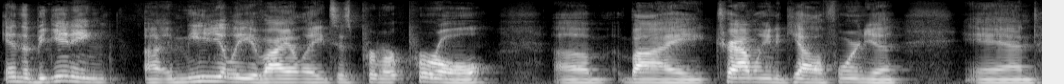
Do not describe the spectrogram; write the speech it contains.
in the beginning, uh, immediately violates his par- parole um, by traveling to California, and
